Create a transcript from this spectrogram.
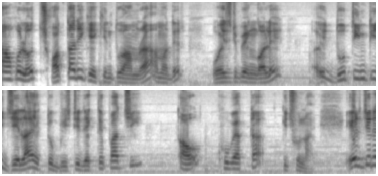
না হলেও ছ তারিখে কিন্তু আমরা আমাদের ওয়েস্ট বেঙ্গলে ওই দু তিনটি জেলায় একটু বৃষ্টি দেখতে পাচ্ছি, তাও খুব একটা কিছু নয়। এর জেরে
